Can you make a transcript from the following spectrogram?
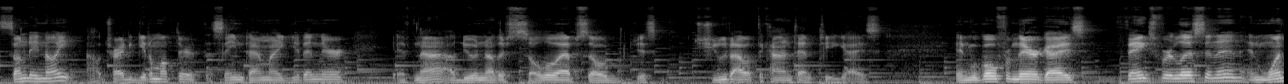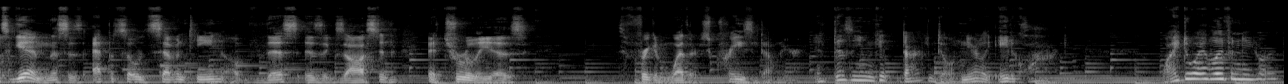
Sunday night, I'll try to get them up there at the same time I get in there. If not, I'll do another solo episode. Just shoot out the content to you guys. And we'll go from there, guys. Thanks for listening. And once again, this is episode 17 of This is Exhausting. It truly is. The freaking weather is crazy down here. It doesn't even get dark until nearly 8 o'clock. Why do I live in New York?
